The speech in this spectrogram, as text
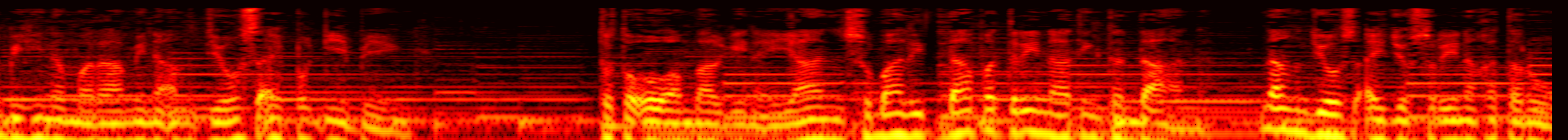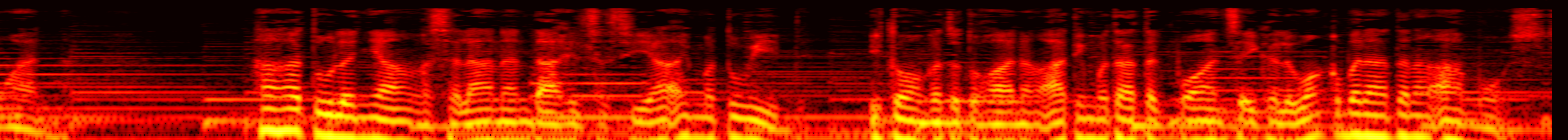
sabihin ng marami na ang Diyos ay pag-ibig. Totoo ang bagay na iyan, subalit dapat rin nating tandaan na ang Diyos ay Diyos rin ng katarungan. Hahatulan niya ang kasalanan dahil sa siya ay matuwid. Ito ang katotohanan ng ating matatagpuan sa ikalawang kabanata ng Amos.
